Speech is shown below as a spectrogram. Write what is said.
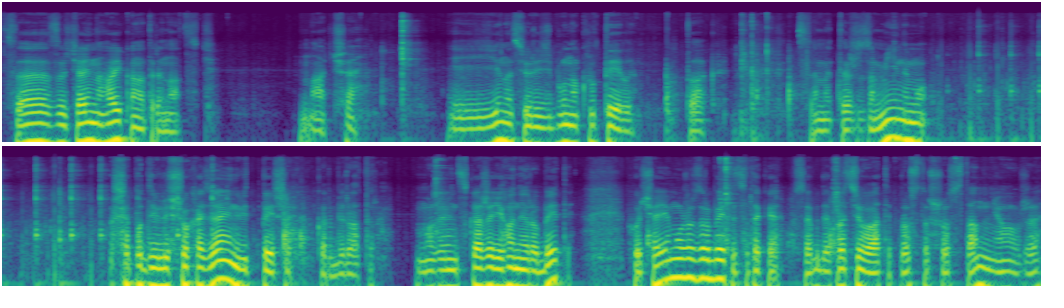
Це звичайна гайка на 13. Наче. І її на цю різьбу накрутили. Так, це ми теж замінимо. Ще подивлюсь, що хазяїн відпише карбюратор. Може він скаже його не робити. Хоча я можу зробити це таке, все буде працювати. Просто що стан у нього вже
